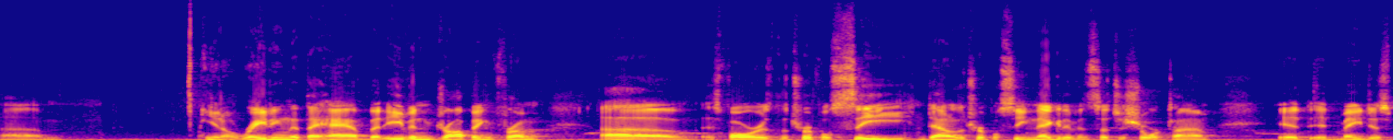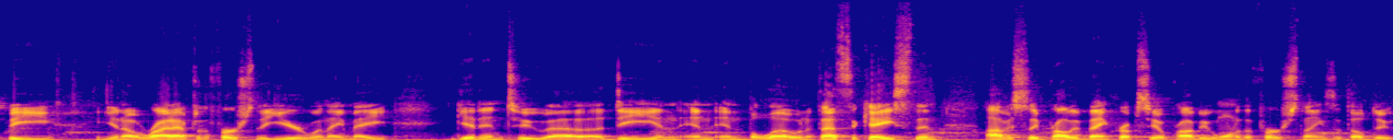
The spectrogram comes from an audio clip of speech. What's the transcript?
um, you know, rating that they have. But even dropping from uh, as far as the triple C down to the triple C negative in such a short time, it, it may just be, you know, right after the first of the year when they may get into uh, a D and, and, and below. And if that's the case, then obviously probably bankruptcy will probably be one of the first things that they'll do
